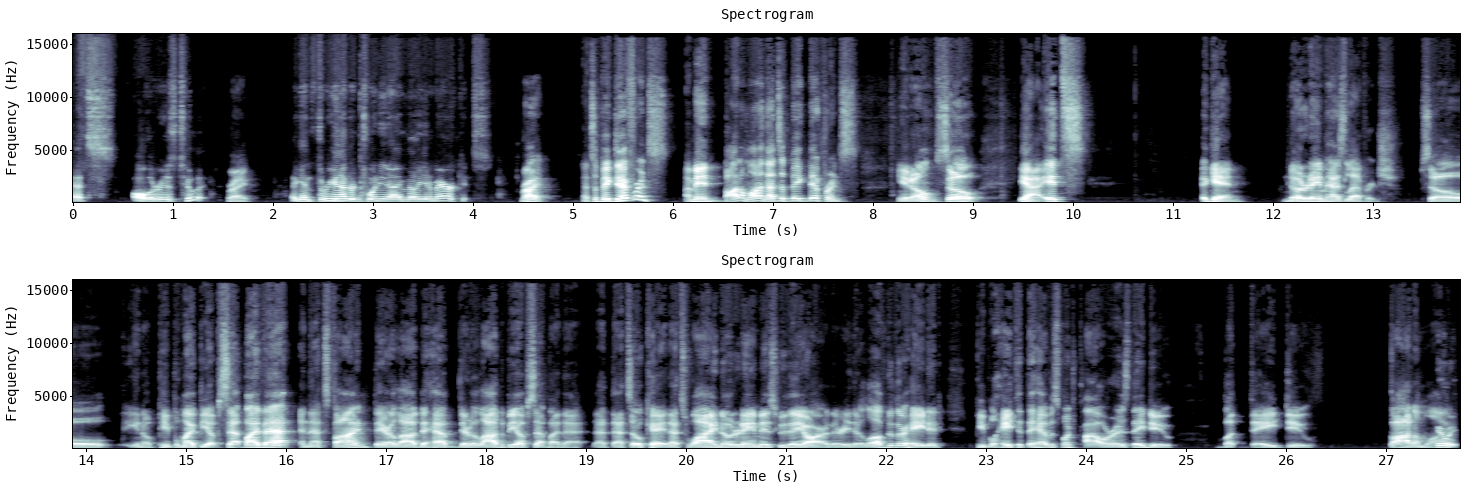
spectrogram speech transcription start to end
That's all there is to it. Right. Again, 329 million Americans. Right. That's a big difference. I mean, bottom line, that's a big difference. You know? So yeah, it's again, Notre Dame has leverage. So, you know, people might be upset by that, and that's fine. They're allowed to have they're allowed to be upset by that. That that's okay. That's why Notre Dame is who they are. They're either loved or they're hated. People hate that they have as much power as they do, but they do. Bottom line. Here we,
